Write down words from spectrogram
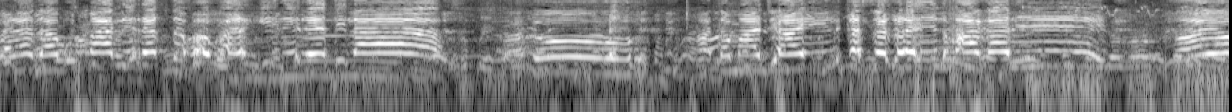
गळा दाबून मारली रक्त भगवान गेली रे तिला. अयो आता माझी आई येईल का? सगळं येईल माघारी. अयो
